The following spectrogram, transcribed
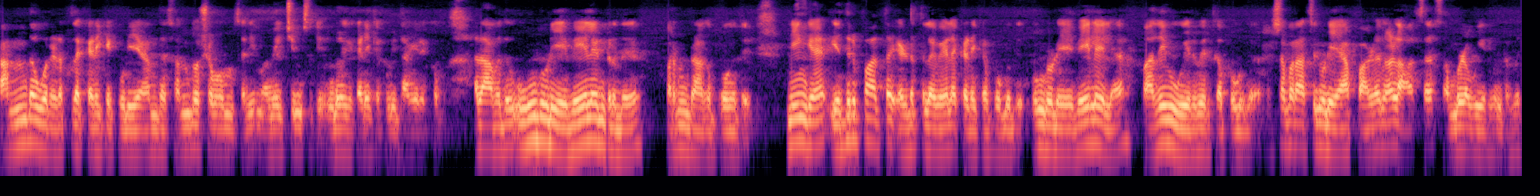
அந்த ஒரு இடத்துல கிடைக்கக்கூடிய அந்த சந்தோஷமும் சரி மகிழ்ச்சியும் சரி உங்களுக்கு கிடைக்கக்கூடியதாக இருக்கும். அதாவது உங்களுடைய வேலைன்றது பர்மனண்ட் போகுது. நீங்க எதிர்பார்த்த இடத்துல வேலை கிடைக்க போகுது. உங்களுடைய வேலையில பதவி உயர்வு இருக்க போகுது. ரிஷபராசினுடைய பழநாள் ஆசை சம்பள உயர்வுன்றது.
